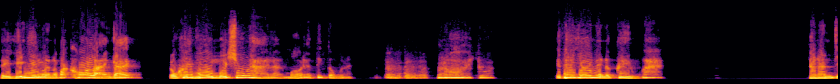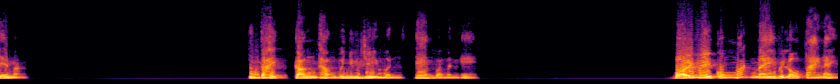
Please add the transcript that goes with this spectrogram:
thì dĩ nhiên là nó bắt khó lại một cái. Rồi khi vua mới xuống hạ là mở ra tiếp tục đó rồi chúa, cái thế giới này nó kỳ quá. Cho nên chị em ạ à, chúng ta hãy cẩn thận với những gì mình xem và mình nghe. Bởi vì con mắt này với lỗ tai này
